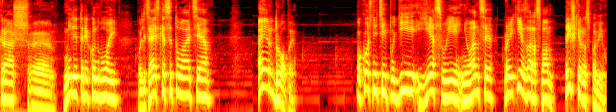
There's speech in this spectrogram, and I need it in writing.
Crash, е, Military Convoy, поліцейська ситуація, аірдропи. По кожній цій події є свої нюанси, про які я зараз вам трішки розповім.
